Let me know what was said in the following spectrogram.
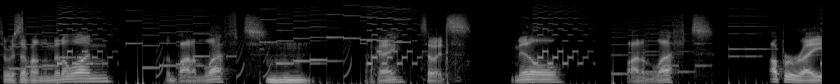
So we're stepping on the middle one, the bottom left. hmm Okay, so it's middle, bottom left, upper right.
